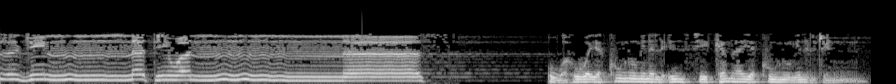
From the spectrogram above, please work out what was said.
الجنة والناس. وهو يكون من الإنس كما يكون من الجن.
